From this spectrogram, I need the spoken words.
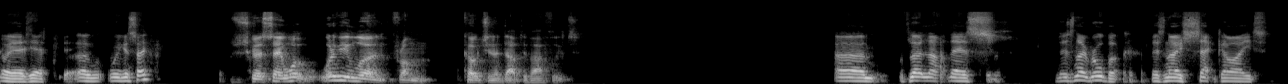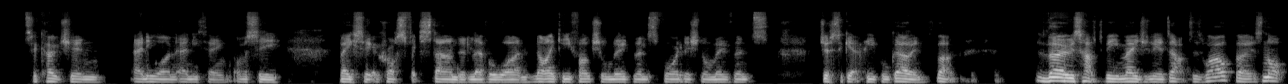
oh yeah, yeah. Uh, what were you gonna say? I was just gonna say, what what have you learned from coaching adaptive athletes? Um, I've learned that there's there's no rule book. There's no set guide to coaching anyone anything. Obviously, basic CrossFit standard level one, nine key functional movements, four additional movements just to get people going. But those have to be majorly adapted as well. But it's not,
